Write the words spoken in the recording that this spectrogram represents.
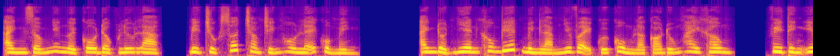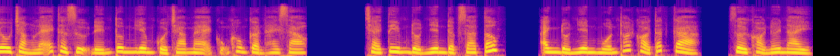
Anh giống như người cô độc lưu lạc, bị trục xuất trong chính hôn lễ của mình. Anh đột nhiên không biết mình làm như vậy cuối cùng là có đúng hay không vì tình yêu chẳng lẽ thật sự đến tôn nghiêm của cha mẹ cũng không cần hay sao? Trái tim đột nhiên đập ra tốc, anh đột nhiên muốn thoát khỏi tất cả, rời khỏi nơi này,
